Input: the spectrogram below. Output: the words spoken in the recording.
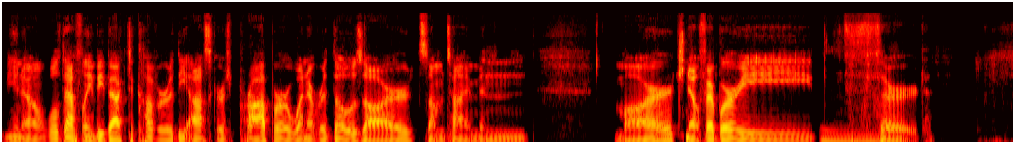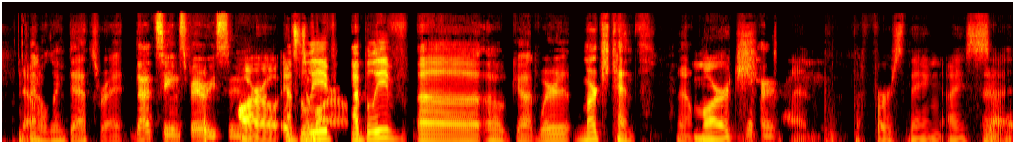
you know, we'll definitely be back to cover the Oscars proper whenever those are, sometime in March. No, February mm. 3rd. No, I don't think that's right. That seems very soon. Tomorrow, I believe. Tomorrow. I believe. Uh oh God, where March tenth. No. March okay. 10th, the first thing I said.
